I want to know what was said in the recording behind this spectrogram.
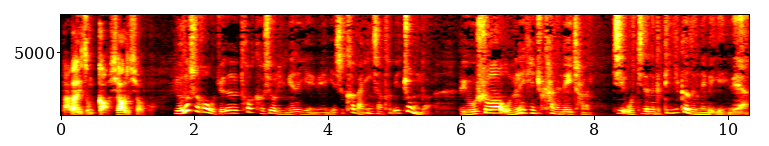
达到一种搞笑的效果。有的时候，我觉得脱口秀里面的演员也是刻板印象特别重的。比如说，我们那天去看的那一场，记我记得那个第一个的那个演员，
